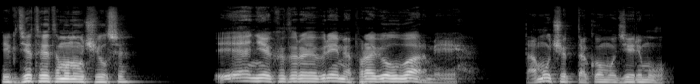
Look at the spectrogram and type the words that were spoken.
И где ты этому научился? Я некоторое время провел в армии. Там учат такому дерьму.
